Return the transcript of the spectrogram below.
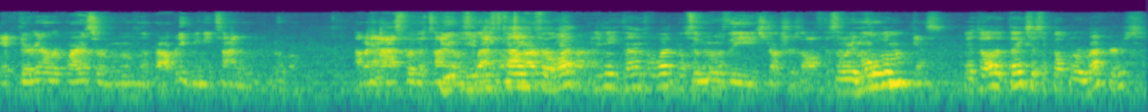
If they're gonna require us to remove him from the property, we need time to remove him. I'm gonna ask for the time you, that was you need left on time our for building what? permit. You need time for what? To move the structures off the To site. remove them? Yes. It's all it takes is a couple of records,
